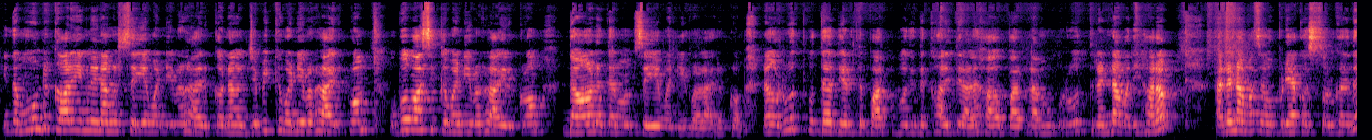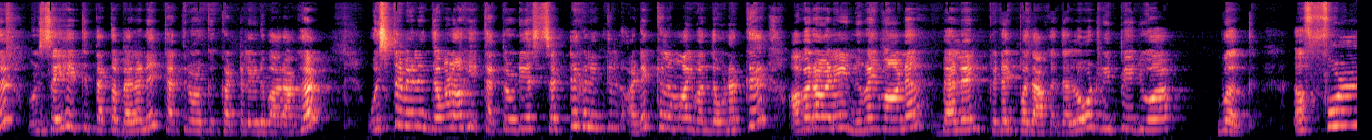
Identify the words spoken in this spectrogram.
இந்த மூன்று காரியங்களை நாங்கள் செய்ய வேண்டியவர்களாக இருக்கிறோம் நாங்கள் ஜெபிக்க வேண்டியவர்களாக இருக்கிறோம். உபவாசிக்க வேண்டியவர்களாக இருக்கிறோம். தான தர்மம் செய்ய வேண்டியவர்களாக இருக்கிறோம். நாங்கள் ரூத் புத்தகத்தை எடுத்து பார்க்கும்போது இந்த காரியத்தை அழகாக பார்க்கலாம். ரூத் ரெண்டாம் அதிகாரம் பன்னெண்டாம் வசனம் இப்படியாக சொல்கிறது. உன் செய்கைக்கு தக்க பலனை கத்திர கட்டளையிடுவாராக. உஷ்டவேலின் தேவனாகிய கத்தருடைய செட்டைகளின் கீழ் அடைக்கலமாய் வந்த உனக்கு அவராலே நிறைவான பலன் கிடைப்பதாக. The Lord repay your work a full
